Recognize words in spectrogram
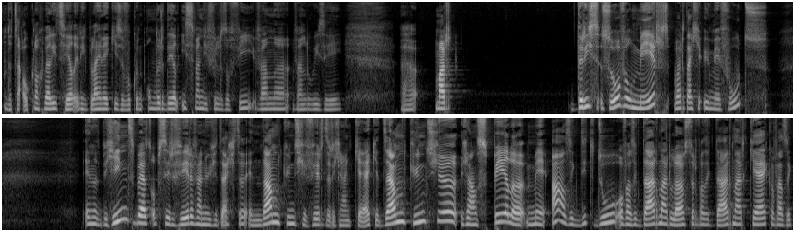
dat dat ook nog wel iets heel erg belangrijk is, of ook een onderdeel is van die filosofie van, uh, van Louise Hay. Uh, maar er is zoveel meer waar dat je u mee voedt. En het begint bij het observeren van je gedachten en dan kun je verder gaan kijken. Dan kun je gaan spelen met, ah, als ik dit doe, of als ik daar naar luister, of als ik daar naar kijk, of als ik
